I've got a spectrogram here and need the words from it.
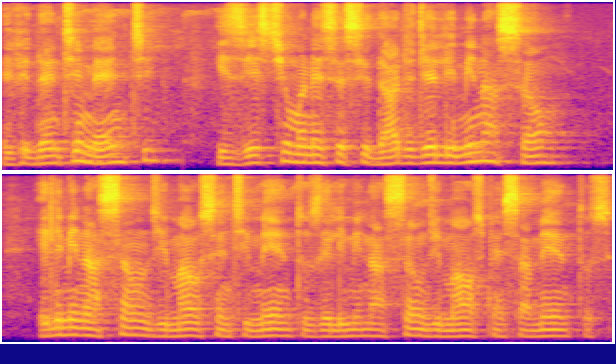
evidentemente existe uma necessidade de eliminação eliminação de maus sentimentos, eliminação de maus pensamentos,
